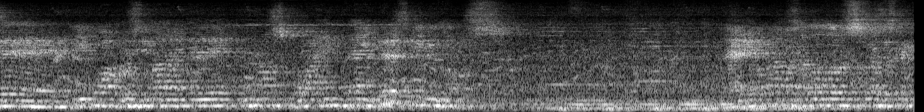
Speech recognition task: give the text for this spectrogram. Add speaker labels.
Speaker 1: se aproximadamente de unos 43 minutos. A todos los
